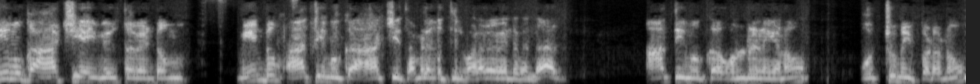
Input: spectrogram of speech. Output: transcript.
திமுக ஆட்சியை வீழ்த்த வேண்டும். மீண்டும் அதிமுக ஆட்சி தமிழகத்தில் வளர வேண்டும் என்றால் அதிமுக ஒன்றிணையணும் ஒற்றுமைப்படணும்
